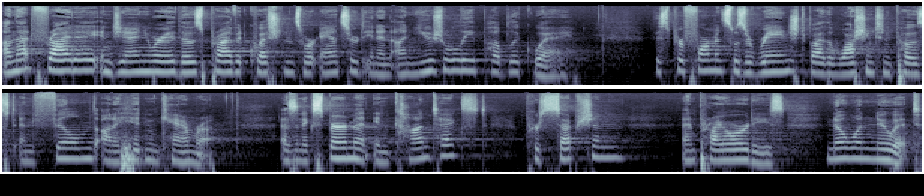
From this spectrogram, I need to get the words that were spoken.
On that Friday in January, those private questions were answered in an unusually public way. This performance was arranged by the Washington Post and filmed on a hidden camera as an experiment in context, perception, and priorities no one knew it,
